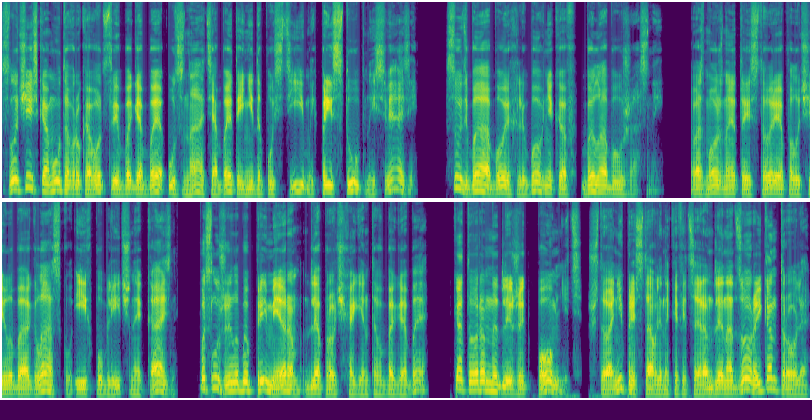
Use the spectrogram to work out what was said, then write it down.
Случись кому-то в руководстве БГБ узнать об этой недопустимой, преступной связи, судьба обоих любовников была бы ужасной. Возможно, эта история получила бы огласку, и их публичная казнь послужила бы примером для прочих агентов БГБ, которым надлежит помнить, что они представлены к офицерам для надзора и контроля,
